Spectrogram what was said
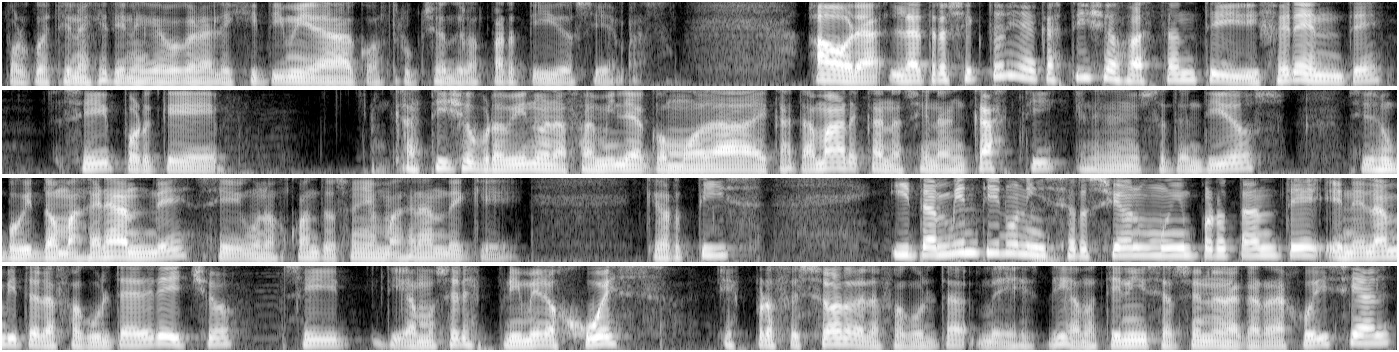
por cuestiones que tienen que ver con la legitimidad, construcción de los partidos y demás. Ahora, la trayectoria de Castillo es bastante diferente, ¿sí? porque Castillo proviene de una familia acomodada de Catamarca, nació en Ancasti en el año 72, sí es un poquito más grande, sí, unos cuantos años más grande que, Ortiz, y también tiene una inserción muy importante en el ámbito de la Facultad de Derecho, ¿sí? digamos, él es primero juez, es profesor de la facultad, digamos, tiene inserción en la carrera judicial,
